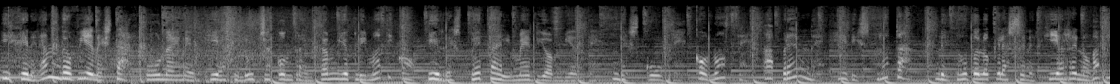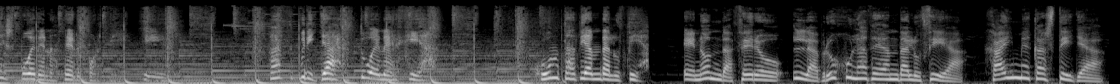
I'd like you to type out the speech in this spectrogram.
y generando bienestar. Una energía que lucha contra el cambio climático y respeta el medio ambiente. Descubre, conoce, aprende y disfruta de todo lo que las energías renovables pueden hacer por ti. Y haz brillar tu energía. Junta de Andalucía. En Onda Cero, la brújula de Andalucía. Jaime Castilla.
